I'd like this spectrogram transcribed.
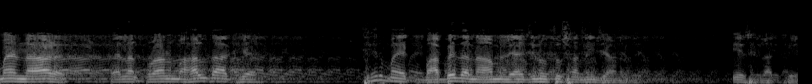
میں پہلا قرآن محل کا آخیا پھر میں ایک بابے دا نام لیا جنہوں تسا نہیں جانتے اس علاقے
